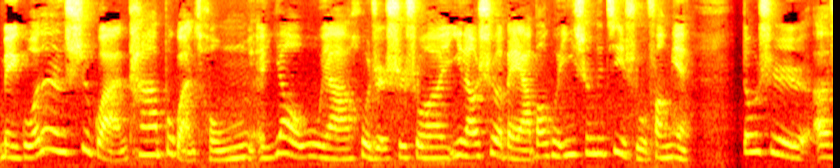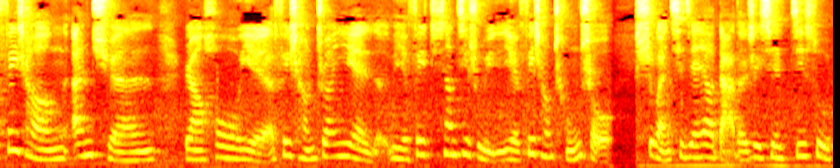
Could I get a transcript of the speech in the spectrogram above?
美国的试管，它不管从药物呀，或者是说医疗设备啊，包括医生的技术方面，都是呃非常安全，然后也非常专业，也非这项技术也非常成熟。试管期间要打的这些激素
